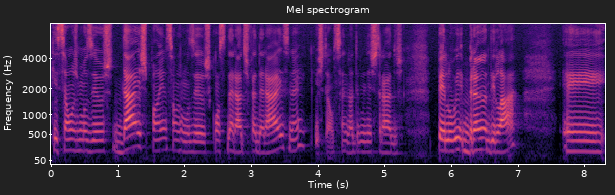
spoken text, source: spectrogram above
que são os museus da Espanha, são os museus considerados federais, né, que estão sendo administrados pelo IBRAM de lá. É,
